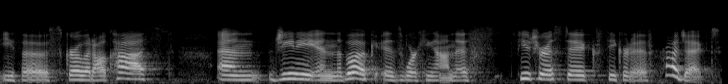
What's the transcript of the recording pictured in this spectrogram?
ethos, grow at all costs. Um, and Genie in the book is working on this futuristic, secretive project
